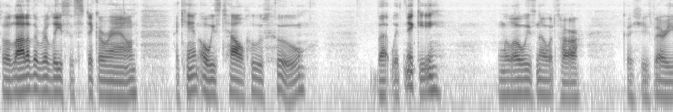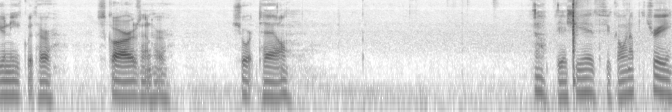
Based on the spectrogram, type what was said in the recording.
So a lot of the releases stick around. I can't always tell who's who, but with Nicky, we'll always know it's her because she's very unique with her scars and her short tail. Oh, there she is. She's going up the tree.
